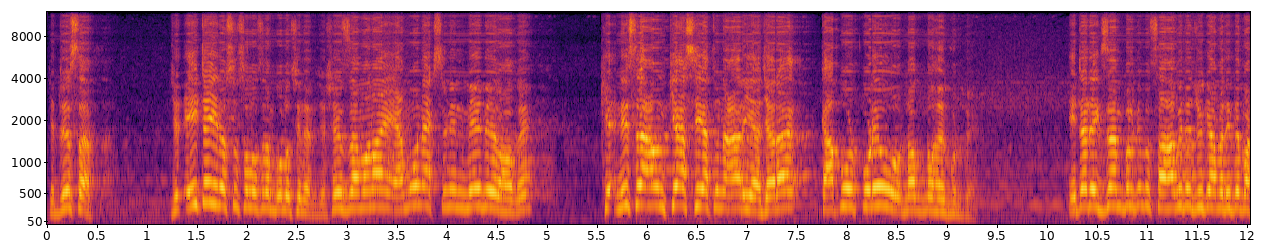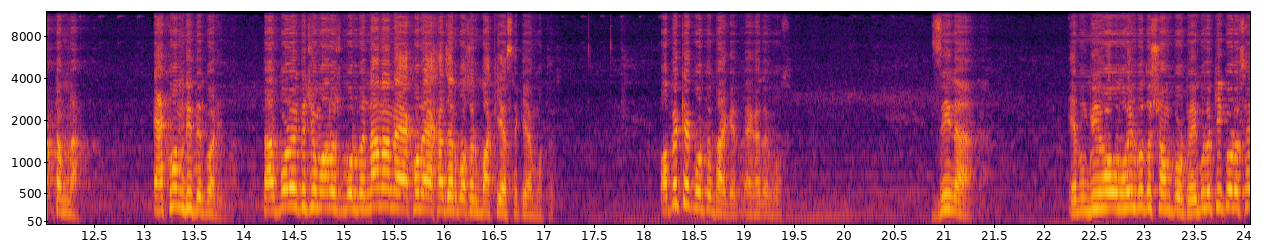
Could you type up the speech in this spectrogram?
যে ড্রেস আপ যে এইটাই রসুল সাল্লাহাম বলেছিলেন যে শেষ জামানায় এমন এক শ্রেণির মেয়ে বের হবে আরিয়া, যারা কাপড় পরেও নগ্ন হয়ে ঘুরবে। এটার এক্সাম্পল কিন্তু সাহাবিদের যুগে আমরা দিতে পারতাম না। এখন দিতে পারি। তারপরে কিছু মানুষ বলবে, না না না, এখনও এক হাজার বছর বাকি আছে কেয়ামতের। অপেক্ষা করতে থাকেন এক হাজার বছর। জিনা এবং বিবাহ বহির্ভূত সম্পর্ক, এগুলো কি করেছে?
